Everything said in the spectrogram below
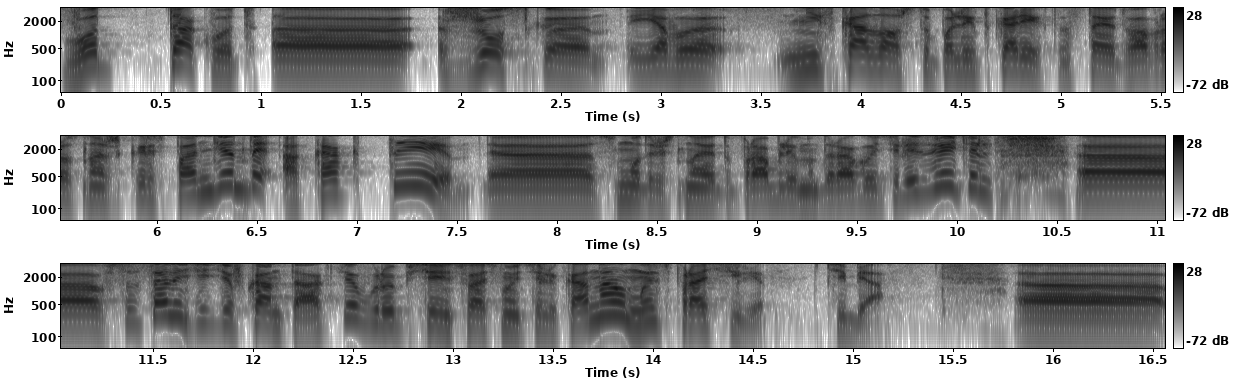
Вот так вот э, жестко я бы не сказал, что политкорректно ставят вопрос наши корреспонденты, а как ты э, смотришь на эту проблему, дорогой телезритель? Э, в социальной сети ВКонтакте, в группе 78 телеканал, мы спросили тебя, э,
